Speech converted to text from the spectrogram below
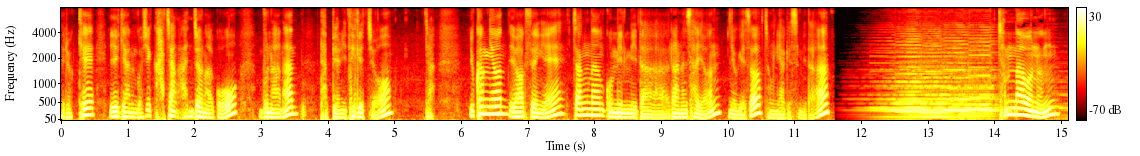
이렇게 얘기하는 것이 가장 안전하고 무난한 답변이 되겠죠. 자, 6학년 여학생의 짱난 고민입니다. 라는 사연 여기서 정리하겠습니다. 참나원은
